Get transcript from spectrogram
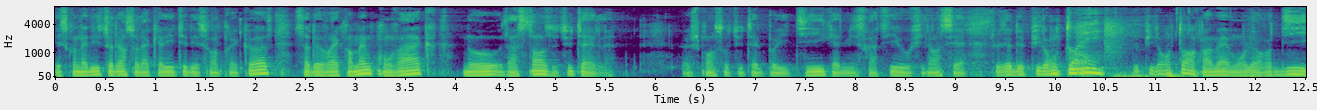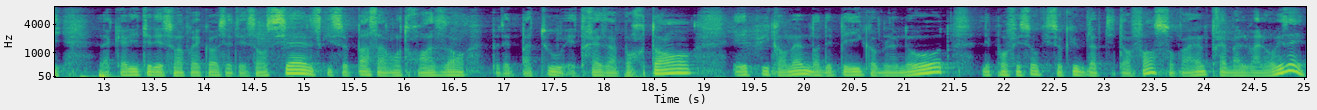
et ce qu'on a dit tout à l'heure sur la qualité des soins précoces, ça devrait quand même convaincre nos instances de tutelle. Euh, je pense aux tutelles politiques, administratives ou financières. Je veux dire, depuis longtemps, depuis longtemps quand même, on leur dit la qualité des soins précoces est essentielle. Ce qui se passe avant trois ans, peut-être pas tout, est très important. Et puis quand même, dans des pays comme le nôtre, les professions qui s'occupent de la petite enfance sont quand même très mal valorisées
